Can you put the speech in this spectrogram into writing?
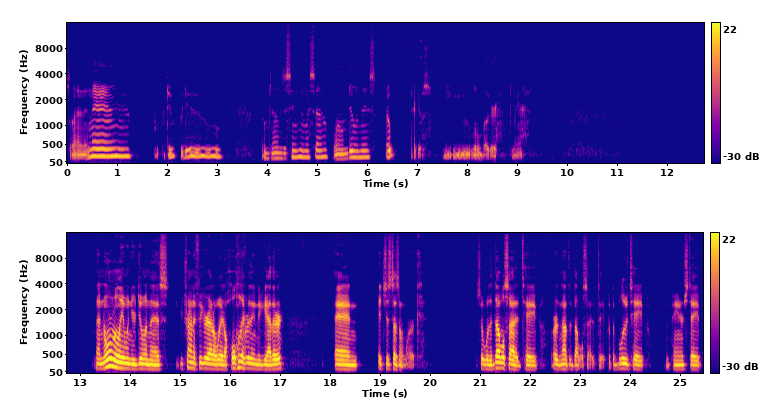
Slide it in there. Boop a doo. Sometimes I sing to myself while I'm doing this. Oh, there it goes. You little bugger. Come here. Now, normally when you're doing this, you're trying to figure out a way to hold everything together, and it just doesn't work. So with a double-sided tape, or not the double-sided tape, but the blue tape, the painter's tape,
